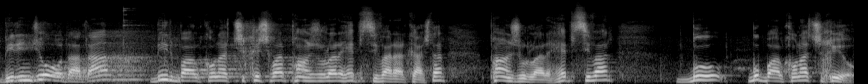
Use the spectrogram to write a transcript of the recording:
Birinci odadan bir balkona çıkış var. Panjurları hepsi var arkadaşlar. Panjurları hepsi var. Bu bu balkona çıkıyor.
